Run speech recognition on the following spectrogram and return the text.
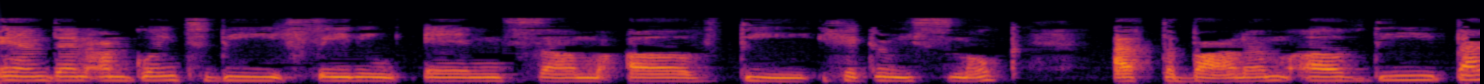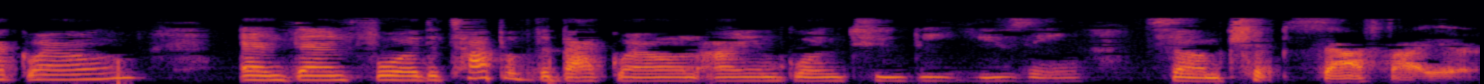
And then I'm going to be fading in some of the hickory smoke at the bottom of the background. And then for the top of the background, I am going to be using some chipped sapphire.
